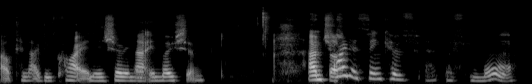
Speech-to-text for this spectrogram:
how can I be crying and showing that emotion? I'm So- trying to think of, of more.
